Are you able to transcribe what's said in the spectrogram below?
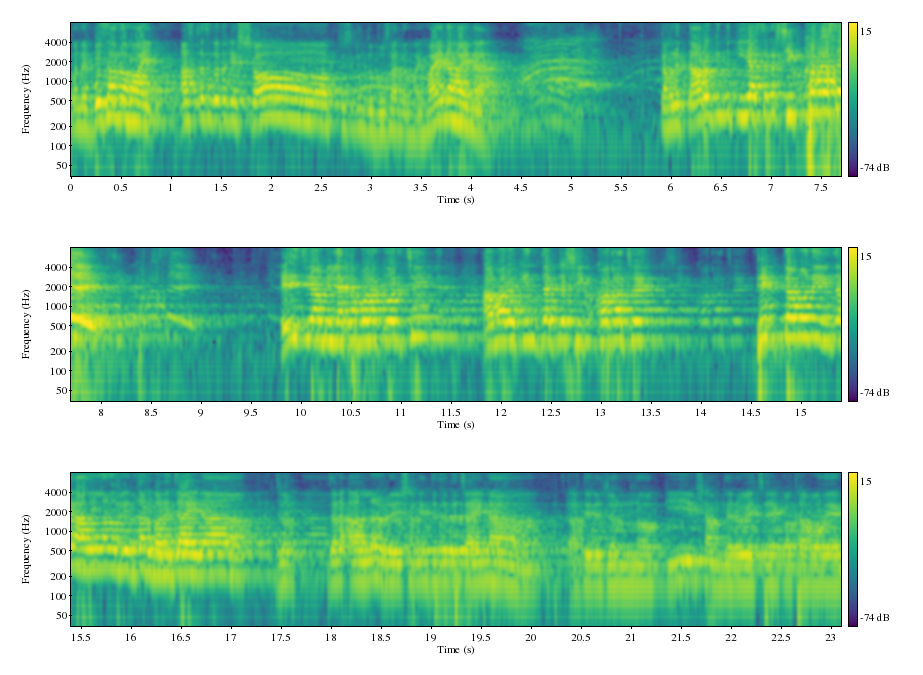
মানে বোঝানো হয়? আস্তে আস্তে করে তাকে সব কিছু কিন্তু বোঝানো হয়। হয় না হয় না? তাহলে তারও কিন্তু কি আছে? একটা শিক্ষক আছে। এই যে আমি লেখাপড়া করছি, আমারও কিন্তু একটা শিক্ষক আছে। ঠিক তেমনই যারা আল্লাহর ওলির দরবারে যায় না, যার- ওলির সান্নিধ্যে যেতে চায় না, তাদের জন্য কি সামনে রয়েছে কথা বলেন।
